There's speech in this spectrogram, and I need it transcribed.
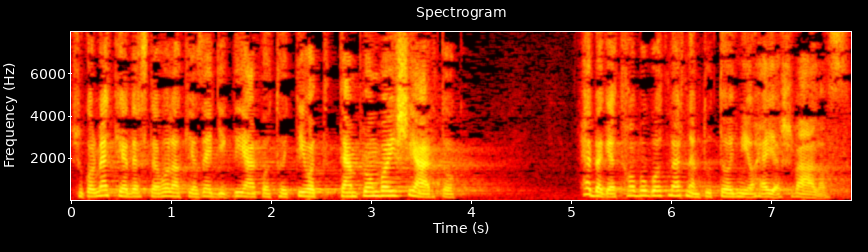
És akkor megkérdezte valaki az egyik diákot, hogy ti ott templomba is jártok? Hebeget habogott, mert nem tudta, hogy mi a helyes válasz.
